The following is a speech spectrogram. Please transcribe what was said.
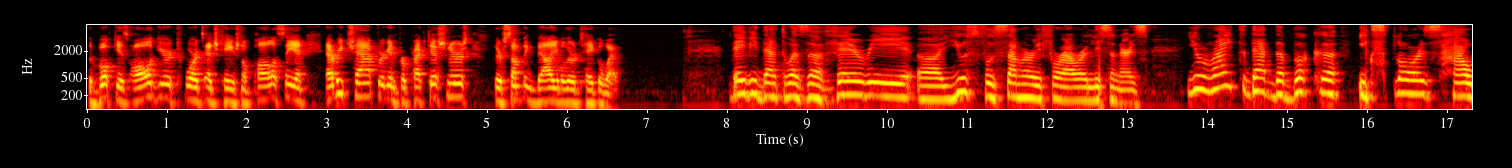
the book is all geared towards educational policy, and every chapter, again, for practitioners, there's something valuable there to take away. David, that was a very uh, useful summary for our listeners. You write that the book uh, explores how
